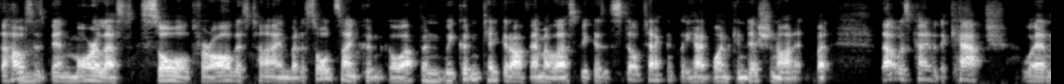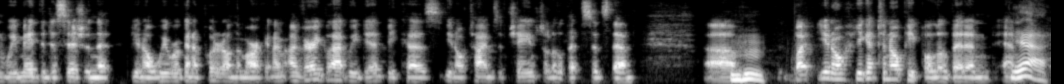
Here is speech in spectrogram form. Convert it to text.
the house mm. has been more or less sold for all this time, but a sold sign couldn't go up, and we couldn't take it off MLS because it still technically had one condition on it. But that was kind of the catch when we made the decision that you know we were going to put it on the market. I'm, I'm, very glad we did because you know times have changed a little bit since then. Um, mm-hmm. But you know, you get to know people a little bit, and, and yeah,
